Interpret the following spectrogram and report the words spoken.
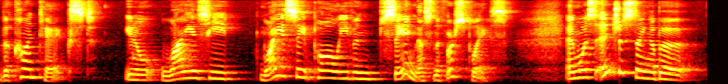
the context. You know, why is he, why is St. Paul even saying this in the first place? And what's interesting about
